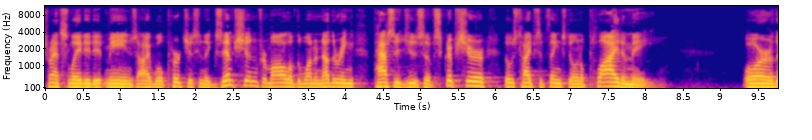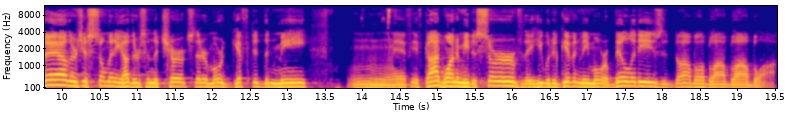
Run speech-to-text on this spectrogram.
Translated, it means I will purchase an exemption from all of the one anothering passages of Scripture. Those types of things don't apply to me. Or, there, there's just so many others in the church that are more gifted than me. Mm, if, if God wanted me to serve, He would have given me more abilities, blah, blah, blah, blah, blah.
